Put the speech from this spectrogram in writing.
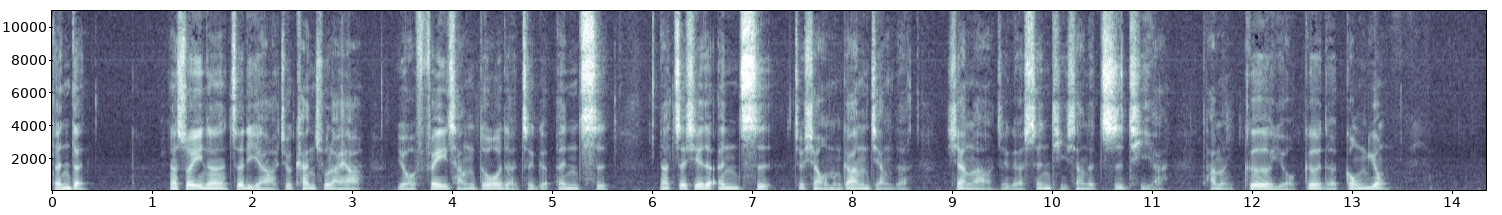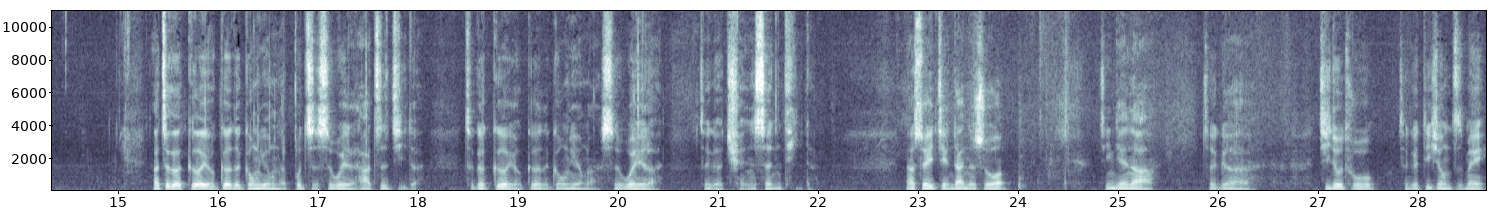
等等，那所以呢，这里啊就看出来啊。有非常多的这个恩赐，那这些的恩赐，就像我们刚刚讲的，像啊这个身体上的肢体啊，他们各有各的功用。那这个各有各的功用呢，不只是为了他自己的，这个各有各的功用啊，是为了这个全身体的。那所以简单的说，今天啊，这个基督徒这个弟兄姊妹，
